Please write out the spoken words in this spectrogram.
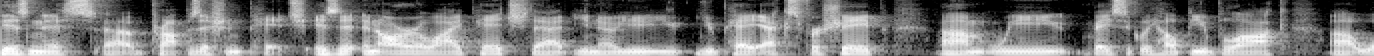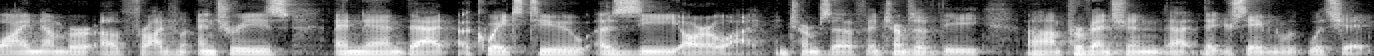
business uh, proposition pitch? Is it an ROI pitch that you know you you, you pay X for shape? Um, we basically help you block uh, Y number of fraudulent entries, and then that equates to a Z ROI in terms of in terms of the um, prevention that, that you're saving with, with shape.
